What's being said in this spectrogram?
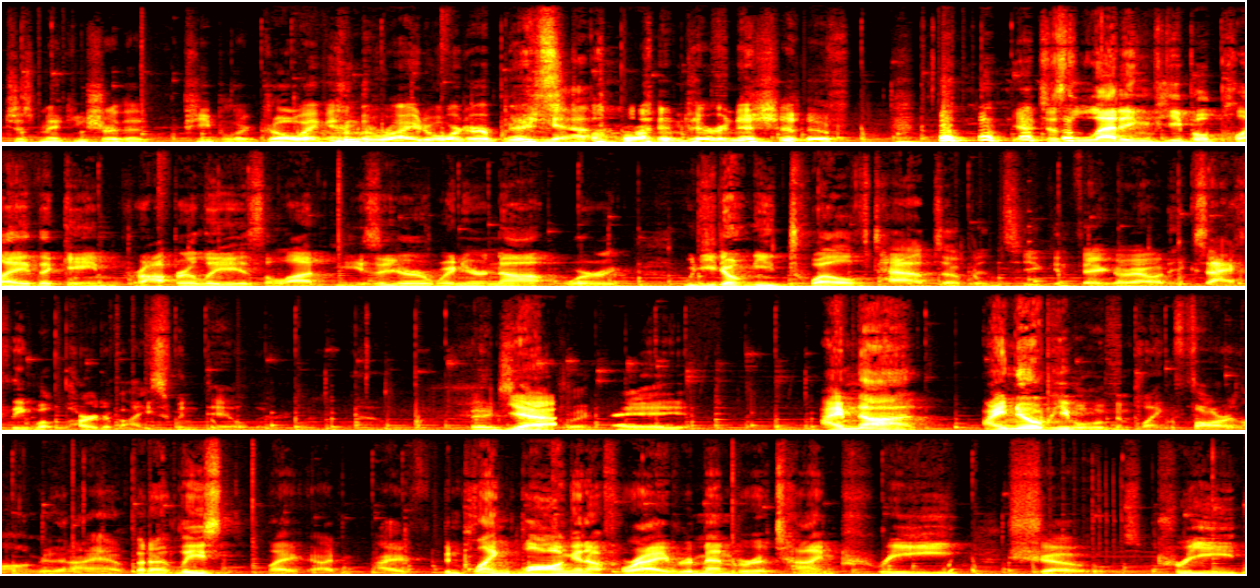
just making sure that people are going in the right order based Yeah. on their initiative. yeah, just letting people play the game properly is a lot easier when you're not worried when you don't need 12 tabs open so you can figure out exactly what part of Icewind Dale they're in. now. exactly. I, I'm not. I know people who've been playing far longer than I have, but at least like I, I've been playing long enough where I remember a time pre-shows, pre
